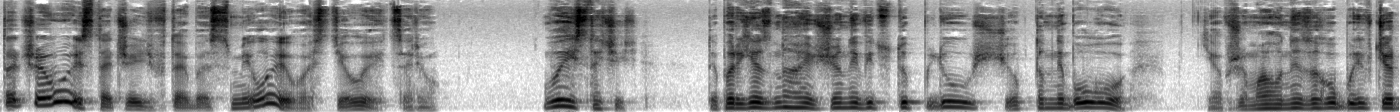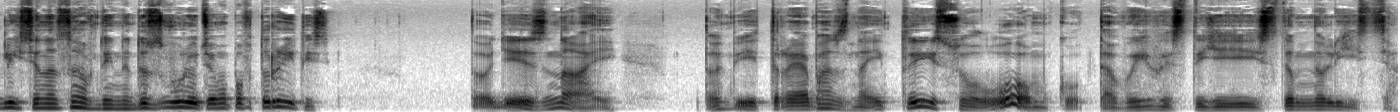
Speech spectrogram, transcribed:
Та чи вистачить в тебе сміливості, лицарю? Вистачить. Тепер я знаю, що не відступлю, що б там не було. Я вже мало не загубив Чарліся назавжди і не дозволю цьому повторитись. Тоді знай, тобі треба знайти соломку та вивести її з темнолісся.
